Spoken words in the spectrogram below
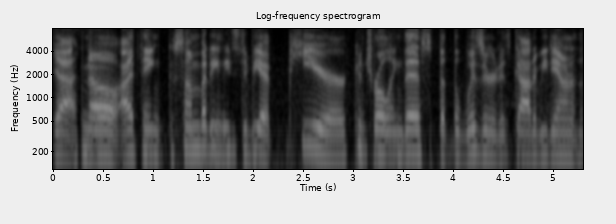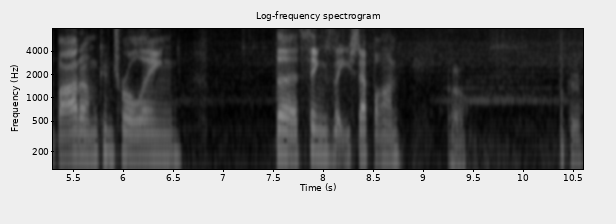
Yeah, no, I think somebody needs to be up here controlling this, but the wizard has got to be down at the bottom controlling the things that you step on. Oh, Okay.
